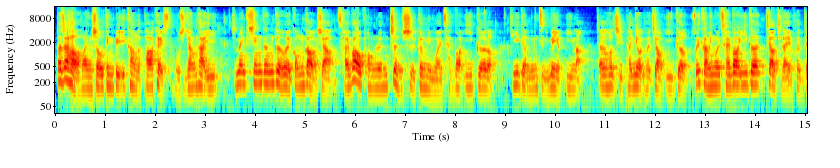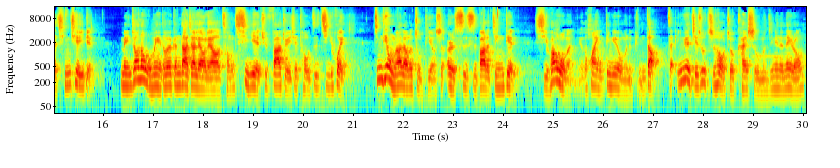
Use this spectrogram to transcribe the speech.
大家好，欢迎收听 Big Econ 的 Podcast，我是江太一。这边先跟各位公告一下，财报狂人正式更名为财报一哥了。第一个名字里面有一嘛，加上说其朋友也会叫一哥，所以改名为财报一哥，叫起来也会比较亲切一点。每周呢，我们也都会跟大家聊聊从企业去发掘一些投资机会。今天我们要聊的主题哦，是二四四八的晶电。喜欢我们，也都欢迎订阅我们的频道。在音乐结束之后，就开始我们今天的内容。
